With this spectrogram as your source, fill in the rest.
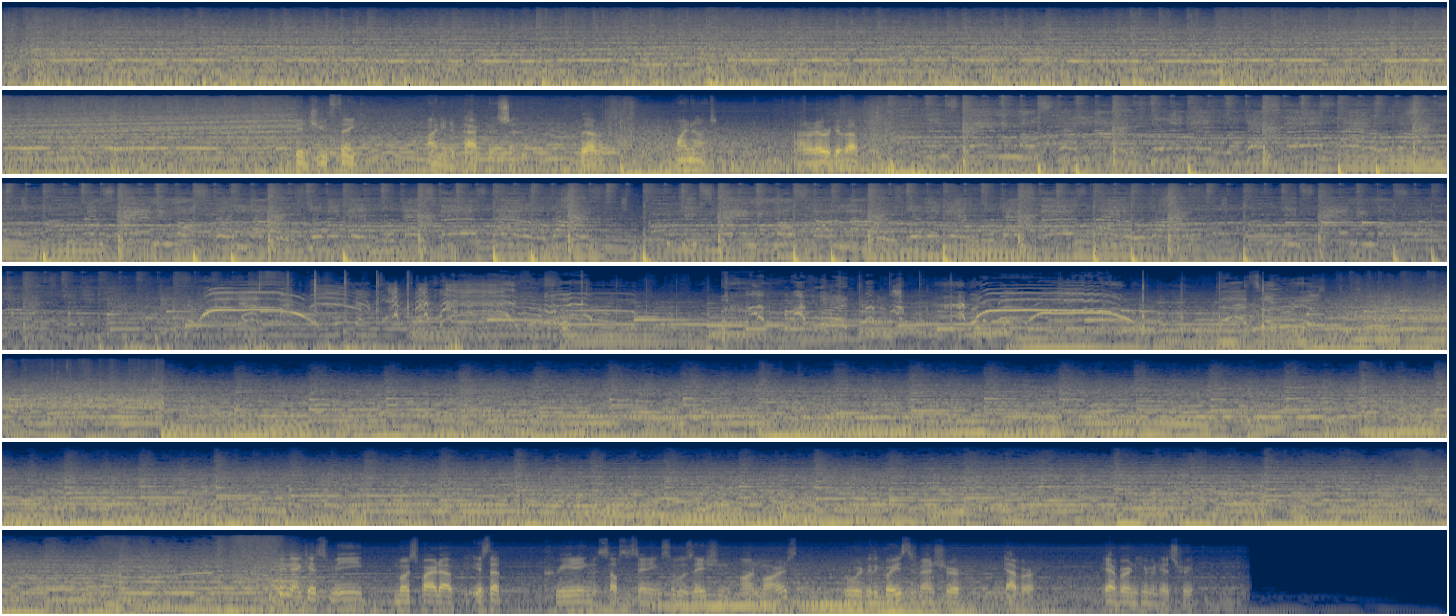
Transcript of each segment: Did you think, I need to pack this in? Never. Why not? I don't ever give up. Most fired up is that creating a self-sustaining civilization on Mars would be the greatest adventure ever, ever in human history.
